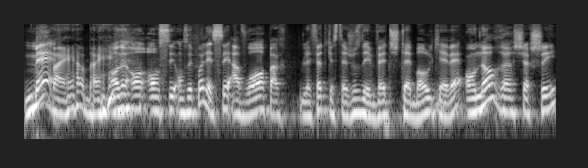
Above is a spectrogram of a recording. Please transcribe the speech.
Mais Ben, ah ben. on, on, on s'est, on s'est pas laissé avoir par le fait que c'était juste des vegetables qu'il y avait. On a recherché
